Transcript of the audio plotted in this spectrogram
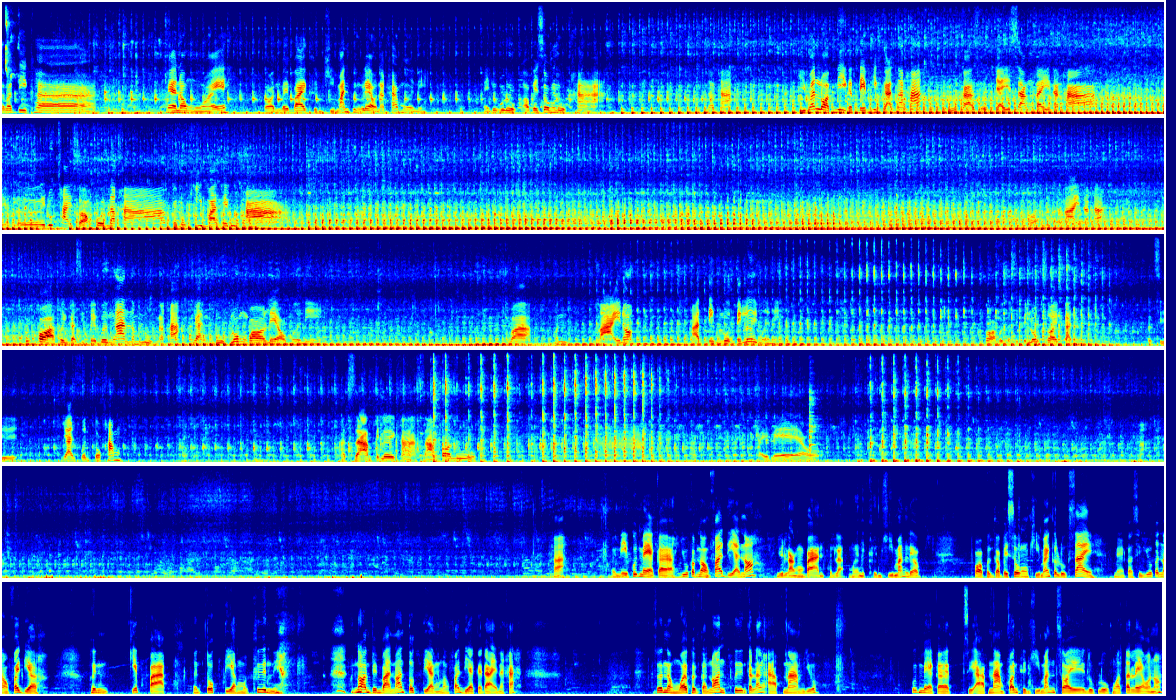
สวัสดีค่ะ แม่น้องหมวย ตอนบ่ายขึ้นขี่มันพึ่งแล้วนะคะมือนี่ให้ลูกๆ เอาไปส่งลูกค่ะ นะคะ ขี่มันรอบนี้ก็เต็มพิกัดนะคะ ลูกค้าสนใจสั่งได้นะคะเต็มเลย ลูกชายสองคนนะคะไปลงขี่มันให้ลูกค้า ก็มีสลายนะคะคุณ พ่อเพิ่นก็สิไปเบิ่งงานน้ำลูกนะคะยันลูกลงบ่อแล้วมือนี้ว่ามันหลายเนาะอัดเต็มรถไปเลยมือนี้ก็เพิ่นก็สิเป็นลงซอยกันเพิ่นสิย่านฝนตกค่ำอัดสามไปเลยค่ะสามพ่อลูกไปแล้วอะค่ะ วันนี้คุณแม่ก็อยู่กับน้องฟ้าเดียเนาะอยู่หลังบ้านคนละเมื่อนี่คืนขี่มันแล้วพ่อเพิ่นก็ไปส่งขี่มันกับลูกไส้แม่ก็สิอยู่กับน้องฟ้าเดียเพิ่นเก็บปากเพิ่นตกเตียงมื่อคืนนี่นอนเป็นบ้านนอนตกเตียงน้องฟ้าเดียก็ได้นะคะ ส่วนน้องมวยเพิ่นก็นอนตื่นกำลังอาบน้ำอยู่คุณแม่ก็สิอาบน้ำก่อนขึ้นขี่มันซอยลูกๆหัวตะแล้วเนาะ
